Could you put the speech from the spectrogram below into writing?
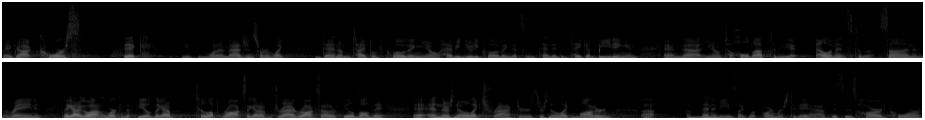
They've got coarse, thick. You want to imagine sort of like denim type of clothing, you know, heavy duty clothing that's intended to take a beating and, and uh, you know, to hold up to the elements, to the sun and the rain. And they got to go out and work in the fields. They got to till up rocks. They got to drag rocks out of their fields all day. And, and there's no like tractors, there's no like modern uh, amenities like what farmers today have. This is hardcore,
